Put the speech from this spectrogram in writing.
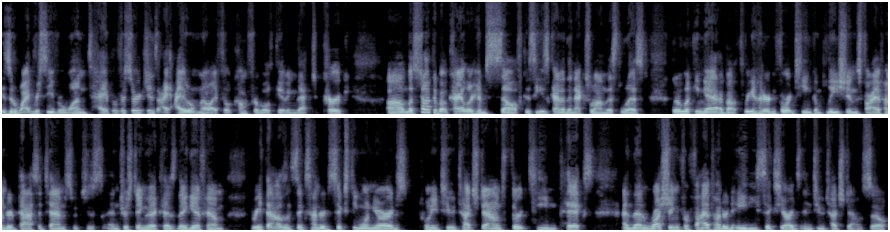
Is it a wide receiver one type of resurgence? I, I don't know. I feel comfortable with giving that to Kirk. Uh, let's talk about Kyler himself because he's kind of the next one on this list. They're looking at about 314 completions, 500 pass attempts, which is interesting because they give him 3,661 yards, 22 touchdowns, 13 picks, and then rushing for 586 yards and two touchdowns. So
